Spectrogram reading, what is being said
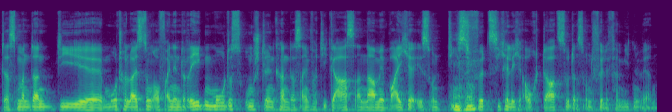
dass man dann die Motorleistung auf einen Regenmodus umstellen kann, dass einfach die Gasannahme weicher ist und dies mhm. führt sicherlich auch dazu, dass Unfälle vermieden werden.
